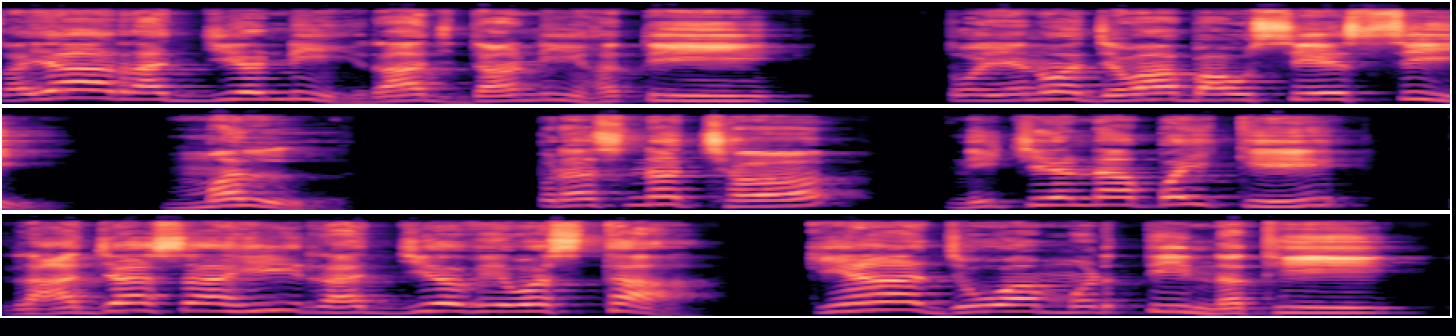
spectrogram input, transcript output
કયા રાજ્યની રાજધાની હતી? તો એનો જવાબ આવશે સી. મલ. પ્રશ્ન છ. નીચેના પૈકી રાજાશાહી રાજ્ય વ્યવસ્થા ક્યાં જોવા મળતી નથી?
